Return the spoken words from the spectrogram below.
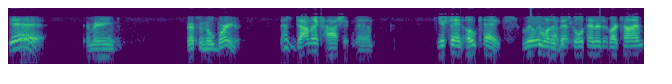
Yeah, I mean, that's a no brainer. that's Dominik Hasek, man. You're saying okay, really one of the best goaltenders of our time.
